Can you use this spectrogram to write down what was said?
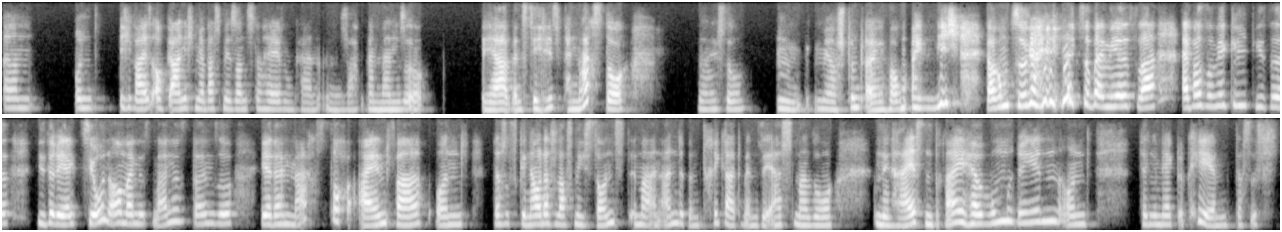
Ähm, und ich weiß auch gar nicht mehr, was mir sonst noch helfen kann. Und dann sagt mein Mann so, ja, wenn es dir hilft, dann mach's doch. Dann sag ich so, "Hm, ja, stimmt eigentlich. Warum eigentlich? Warum zögere ich jetzt so bei mir? Es war einfach so wirklich diese, diese Reaktion auch meines Mannes dann so, ja, dann mach's doch einfach. Und das ist genau das, was mich sonst immer an anderen triggert, wenn sie erstmal so um den heißen Brei herumreden und dann gemerkt, okay, das ist,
